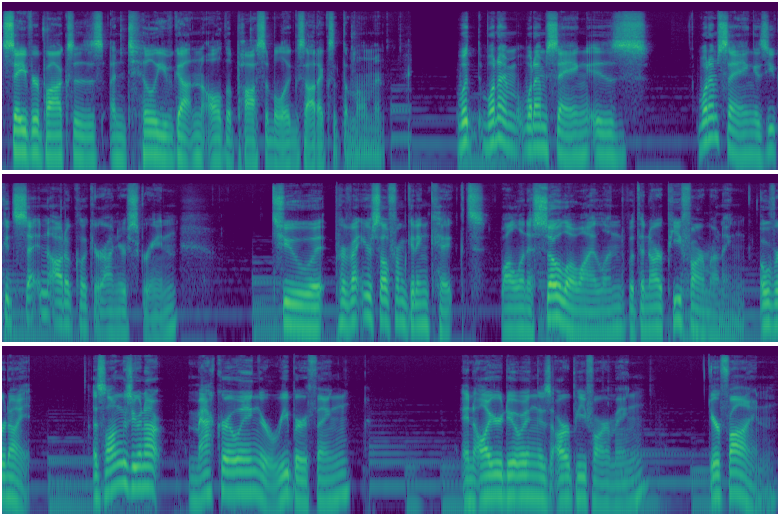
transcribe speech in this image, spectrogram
Save your boxes until you've gotten all the possible exotics at the moment. What what I'm what I'm saying is what I'm saying is you could set an auto clicker on your screen to prevent yourself from getting kicked while in a solo island with an RP farm running overnight. As long as you're not macroing or rebirthing, and all you're doing is RP farming, you're fine.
